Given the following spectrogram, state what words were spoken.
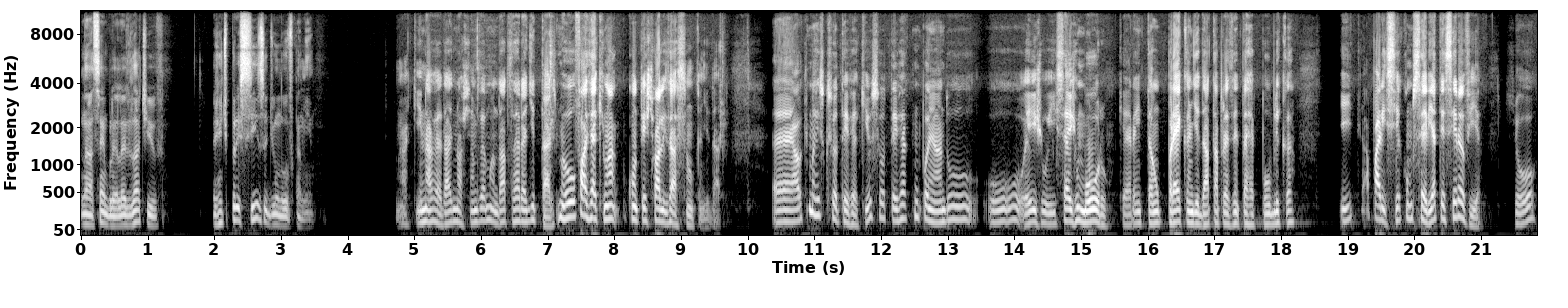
na Assembleia Legislativa. A gente precisa de um novo caminho. Aqui, na verdade, nós temos é mandatos hereditários. Eu vou fazer aqui uma contextualização, candidato. É, a última vez que o senhor esteve aqui, o senhor esteve acompanhando o, o ex-juiz Sérgio Moro, que era então pré-candidato a presidente da República e aparecia como seria a terceira via. O senhor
